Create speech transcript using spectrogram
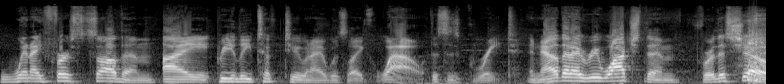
when I first saw them, I really took to, and I was like, "Wow, this is great." And now that I rewatched them for this show,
